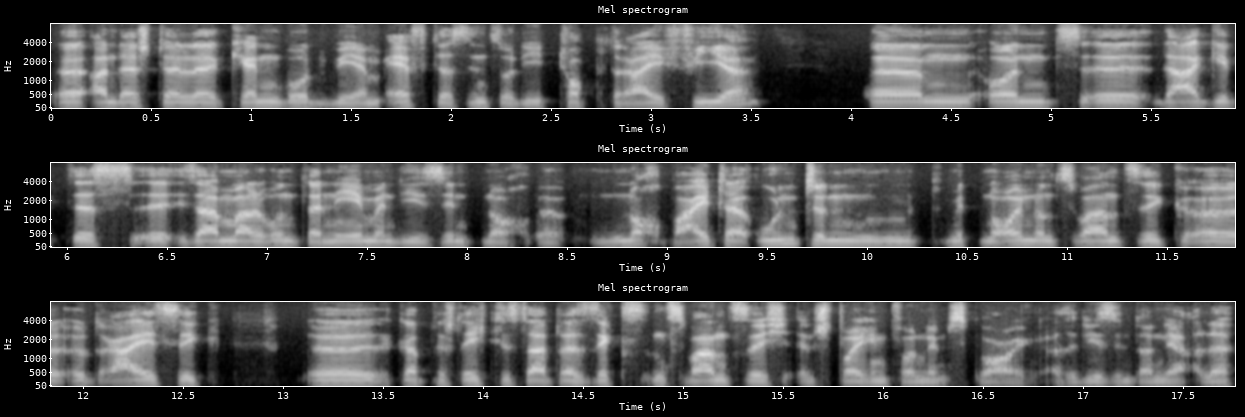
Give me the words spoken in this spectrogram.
äh, an der Stelle, Kenwood, WMF, das sind so die Top 3, 4. Ähm, und äh, da gibt es, äh, ich sage mal, Unternehmen, die sind noch, äh, noch weiter unten mit, mit 29, äh, 30. Äh, ich glaube, das schlechteste hat er 26 entsprechend von dem Scoring. Also die sind dann ja alle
